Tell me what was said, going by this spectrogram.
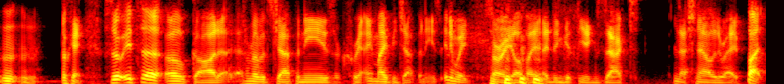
Mm-mm. Okay, so it's a oh god, I don't know if it's Japanese or Korean. It might be Japanese. Anyway, sorry y'all if I, I didn't get the exact nationality right. But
